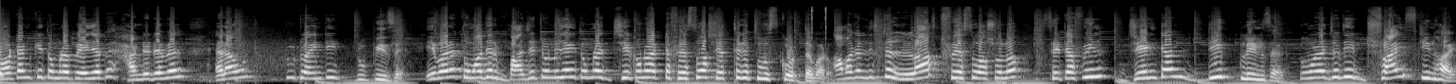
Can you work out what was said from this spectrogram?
ডট অ্যান্ড কি তোমরা পেয়ে যাবে hundred M L around two twenty রুপিসে এবারে তোমাদের বাজেট অনুযায়ী তোমরা যে কোনো একটা ফেস ওয়াশ এর থেকে চুজ করতে পারো। আমাদের লিস্টের লাস্ট ফেস ওয়াশ হলো সেটাফিল জেন্টাল ডিপ ক্লিনজার তোমরা যদি ড্রাই স্কিন হয়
